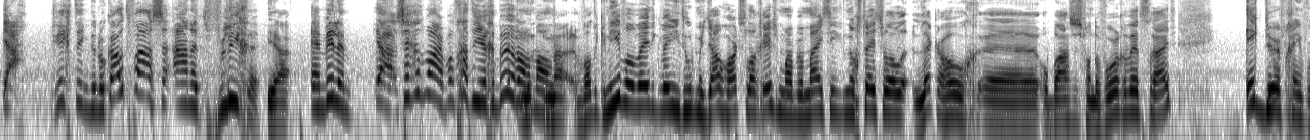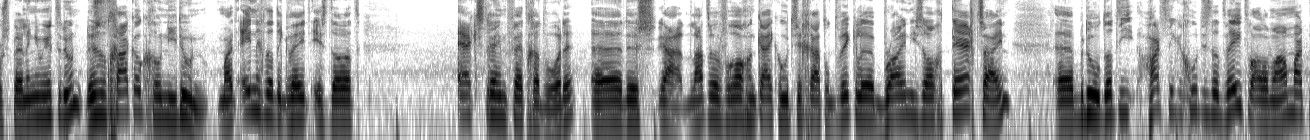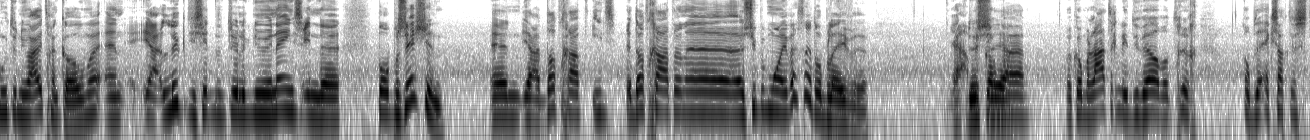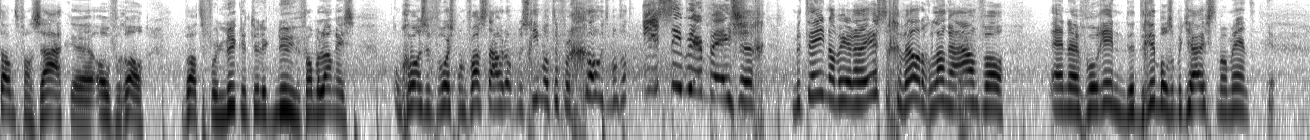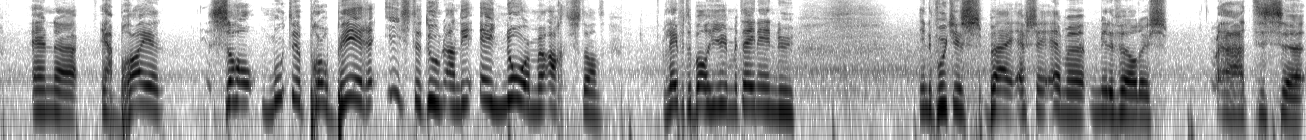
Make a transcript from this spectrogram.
ja, richting de knock-outfase aan het vliegen. Ja, En Willem, ja, zeg het maar, wat gaat hier gebeuren allemaal? Nou, wat ik in ieder geval weet, ik weet niet hoe het met jouw hartslag is, maar bij mij zit hij nog steeds wel lekker hoog eh, op basis van de vorige wedstrijd. Ik durf geen voorspellingen meer te doen, dus dat ga ik ook gewoon niet doen. Maar het enige dat ik weet is dat het extreem vet gaat worden. Eh, dus ja, laten we vooral gaan kijken hoe het zich gaat ontwikkelen. Brian die zal getergd zijn. Eh, Ik bedoel, dat hij hartstikke goed is, dat weten we allemaal. Maar het moet er nu uit gaan komen. En ja, Luc die zit natuurlijk nu ineens in de pole position. En ja, dat gaat, iets, dat gaat een eh supermooie wedstrijd opleveren. Ja, Dus, we, komen, ja. we komen later in dit duel wel terug op de exacte stand van zaken eh, overal. Wat voor Luc natuurlijk nu van belang is om gewoon zijn voorsprong vast te houden. Of misschien wel te vergroten. Want wat is hij weer bezig? Meteen alweer een eerste geweldig lange aanval. En eh, voorin de dribbles op het juiste moment. Ja. En eh, ja, Brian zal moeten proberen iets te doen aan die enorme achterstand. Levert de bal hier meteen in nu. In de voetjes bij FC Emmen middenvelders. Ja, het is eh,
